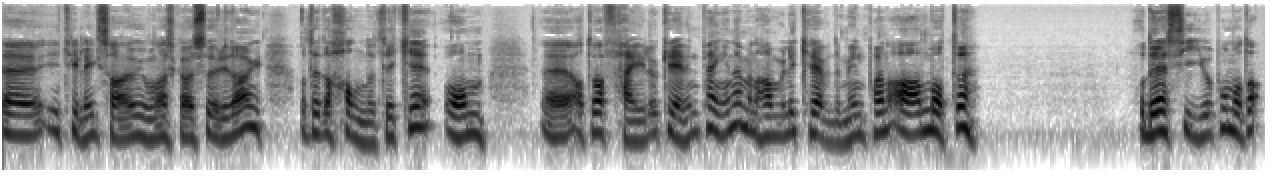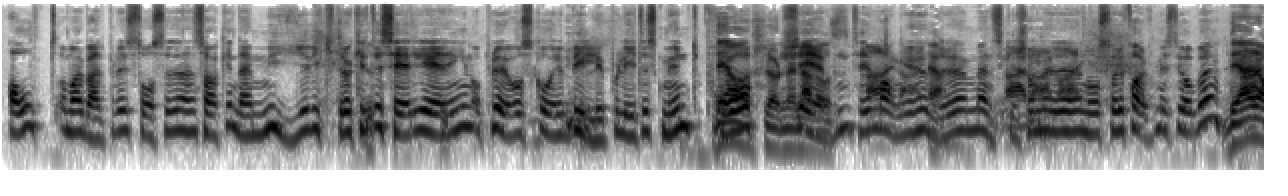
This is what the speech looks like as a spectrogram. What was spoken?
uh, i tillegg sa jo Jonas Gahr Støre i dag at dette handlet ikke om uh, at det var feil å kreve inn pengene, men han ville kreve dem inn på en annen måte. Og det sier jo på en måte alt om Arbeiderpartiets ståsted i denne saken. Det er mye viktigere å kritisere regjeringen og prøve å skåre billig politisk mynt på skjebnen til mange hundre Ja. mennesker som nei, nei. nå står i fare for å miste jobben. Det er enn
